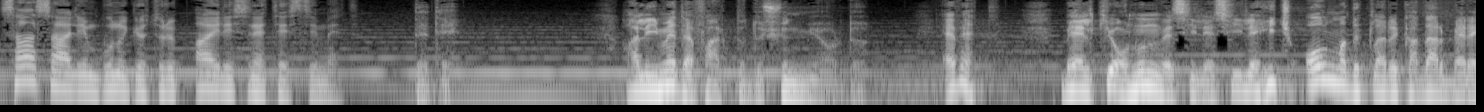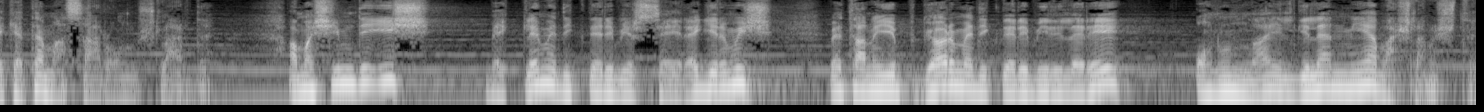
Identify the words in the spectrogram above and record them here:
sağ salim bunu götürüp ailesine teslim et. dedi. Halime de farklı düşünmüyordu. Evet, belki onun vesilesiyle hiç olmadıkları kadar berekete mazhar olmuşlardı. Ama şimdi iş beklemedikleri bir seyre girmiş ve tanıyıp görmedikleri birileri onunla ilgilenmeye başlamıştı.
